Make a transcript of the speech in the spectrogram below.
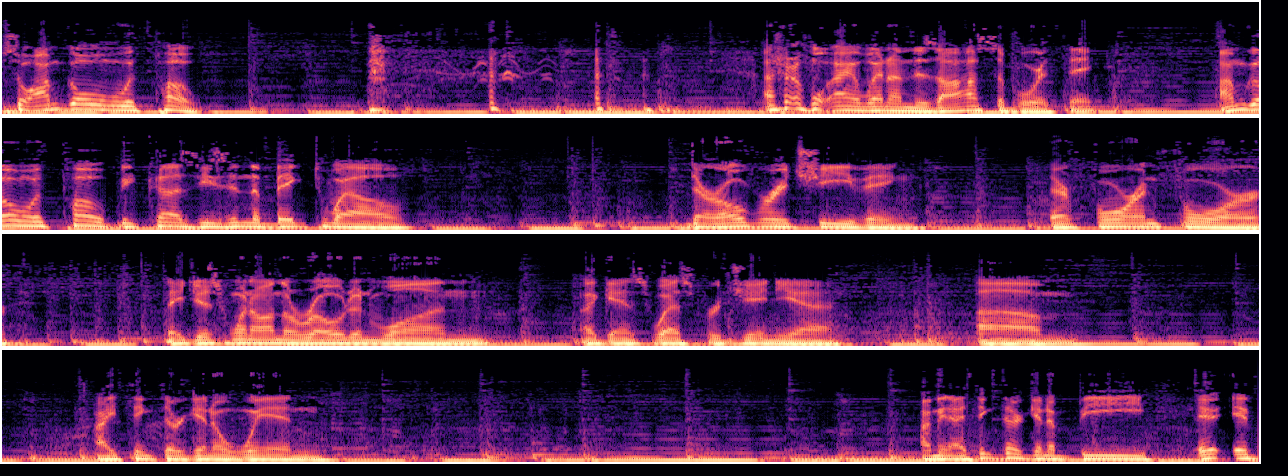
so I'm going with Pope. I don't know why I went on this Osobor thing. I'm going with Pope because he's in the Big 12. They're overachieving. They're four and four. They just went on the road and won against West Virginia. Um, I think they're going to win. I mean, I think they're going to be. If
